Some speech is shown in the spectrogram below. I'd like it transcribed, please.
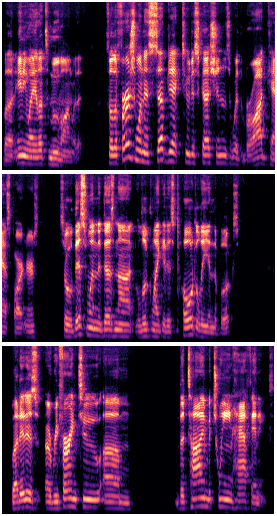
But anyway, let's move on with it. So the first one is subject to discussions with broadcast partners. So this one does not look like it is totally in the books, but it is uh, referring to um, the time between half innings.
